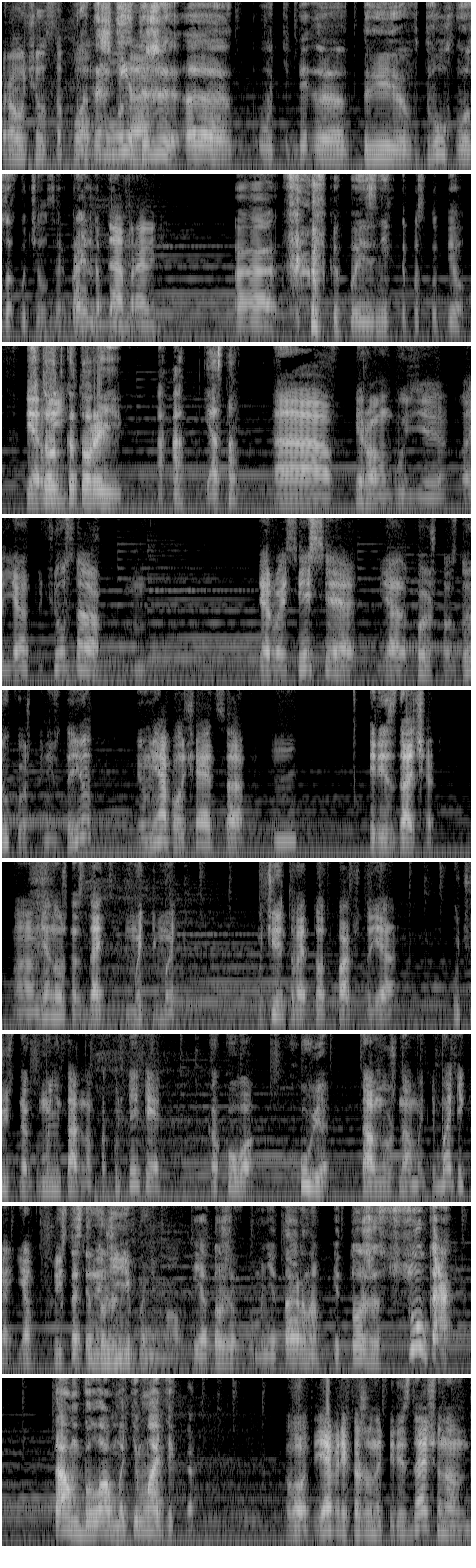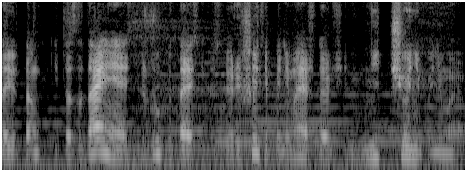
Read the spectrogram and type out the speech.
проучился полгода. Подожди, ты же э, у тебя э, ты в двух вузах учился, правильно? Да, помню? правильно. Э, в, в какой из них ты поступил? В Первый. тот, который. Ага, ясно. А, в первом вузе э, я отучился. Первая сессия. Я кое-что сдаю, кое-что не сдаю. И у меня получается пересдача. А, Мне нужно сдать математику. Учитывая тот факт, что я учусь на гуманитарном факультете, какого хуя там нужна математика, я в душе, Кстати, я тоже не ебу. понимал. Я тоже в гуманитарном. И тоже, сука! Там была математика. Вот, я перехожу на пересдачу, нам дают там какие-то задания, я сижу, пытаюсь это все решить и понимаю, что я вообще ничего не понимаю.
